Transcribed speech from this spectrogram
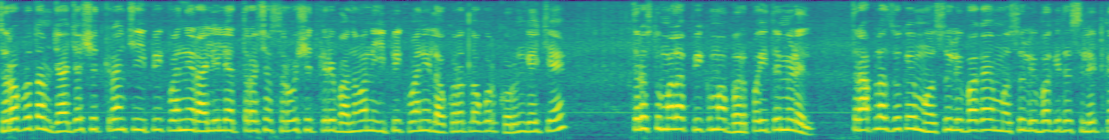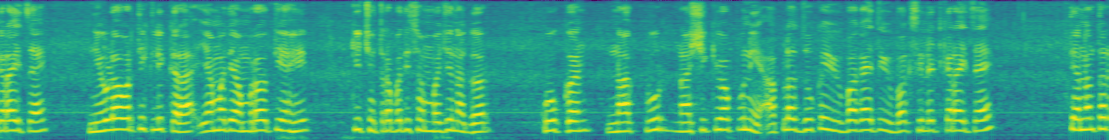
सर्वप्रथम ज्या ज्या शेतकऱ्यांची ई पीक पाहणी राहिलेली आहे तर अशा सर्व शेतकरी बांधवांनी ई पीक पाहणी लवकरात लवकर करून घ्यायची आहे. तरच तुम्हाला पीक मग भरपाई इथे मिळेल. तर आपला जो काही महसूल विभाग आहे महसूल विभाग इथे सिलेक्ट करायचा आहे. निवडावरती क्लिक करा. यामध्ये अमरावती आहे की छत्रपती संभाजीनगर कोकण नागपूर नाशिक किंवा पुणे. आपला जो काही विभाग आहे ते विभाग सिलेक्ट करायचा आहे. त्यानंतर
